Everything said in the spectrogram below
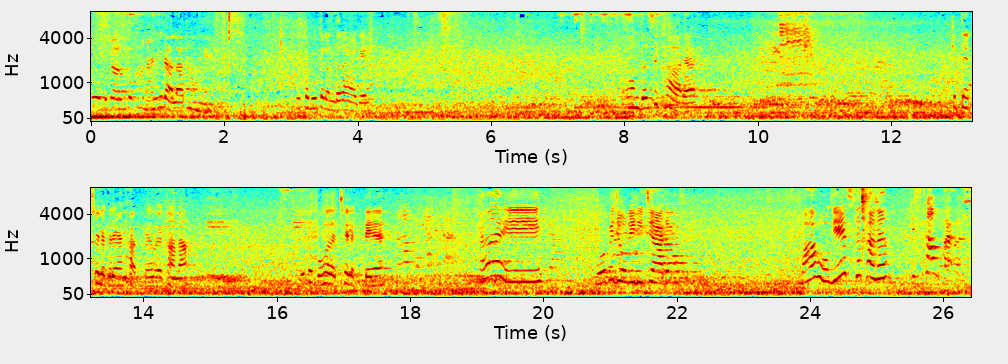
तो बेचारों को खाना नहीं डाला था हमने। ये कबूतर अंदर आ गए। वो अंदर से खा रहा है। कितने अच्छे लग रहे हैं खाते हुए खाना। ये तो बहुत अच्छे लगते हैं। हाय वो भी जोड़ी नीचे आ जाओ। वहाँ हो गया इसका खाना? इसका ऊपर बस।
